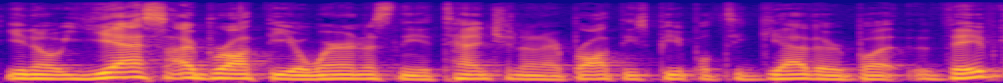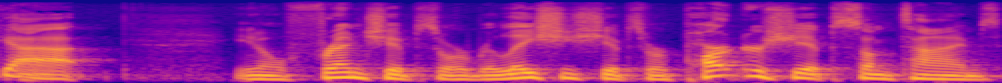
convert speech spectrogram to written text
you know yes i brought the awareness and the attention and i brought these people together but they've got you know friendships or relationships or partnerships sometimes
